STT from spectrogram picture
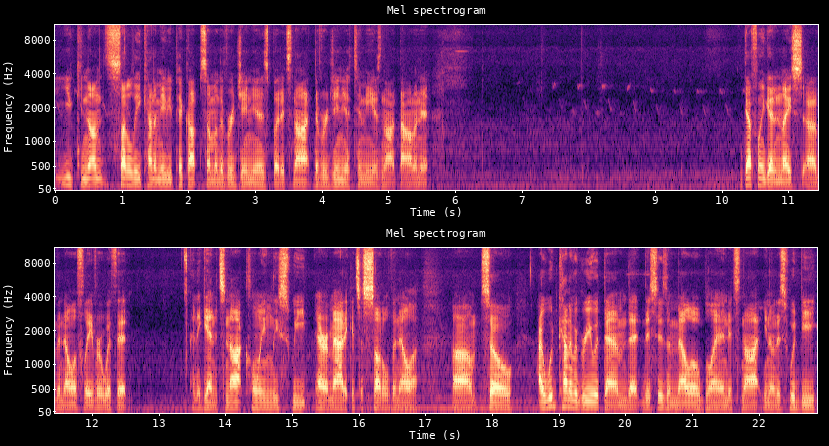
you can um, subtly kind of maybe pick up some of the Virginias, but it's not, the Virginia to me is not dominant. Definitely get a nice uh, vanilla flavor with it. And again, it's not cloyingly sweet aromatic, it's a subtle vanilla. Um, so I would kind of agree with them that this is a mellow blend. It's not, you know, this would be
